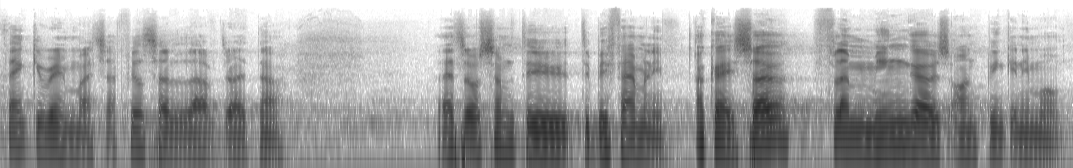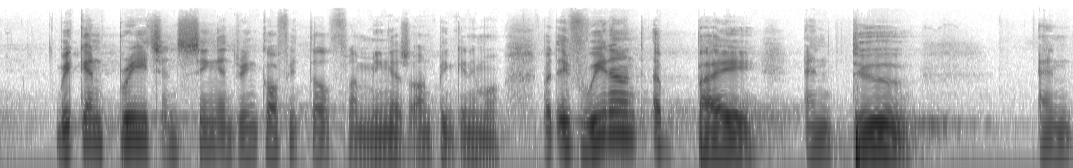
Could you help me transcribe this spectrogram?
Thank you very much. I feel so loved right now. That's awesome to, to be family. Okay, so flamingos aren't pink anymore. We can preach and sing and drink coffee till flamingos aren't pink anymore. But if we don't obey and do and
